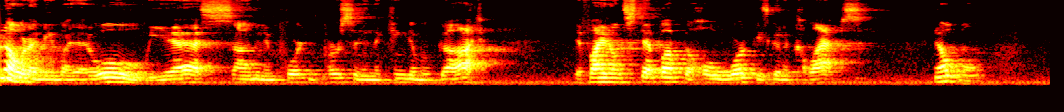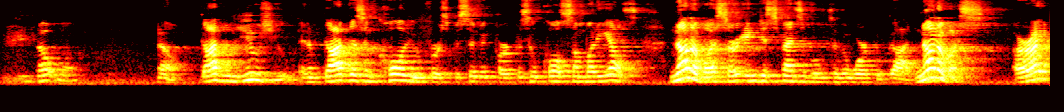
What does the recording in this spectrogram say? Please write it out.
know what I mean by that. Oh, yes, I'm an important person in the kingdom of God. If I don't step up, the whole work is going to collapse. No, it won't. No, it won't. No. God will use you, and if God doesn't call you for a specific purpose, He'll call somebody else. None of us are indispensable to the work of God. None of us. All right?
